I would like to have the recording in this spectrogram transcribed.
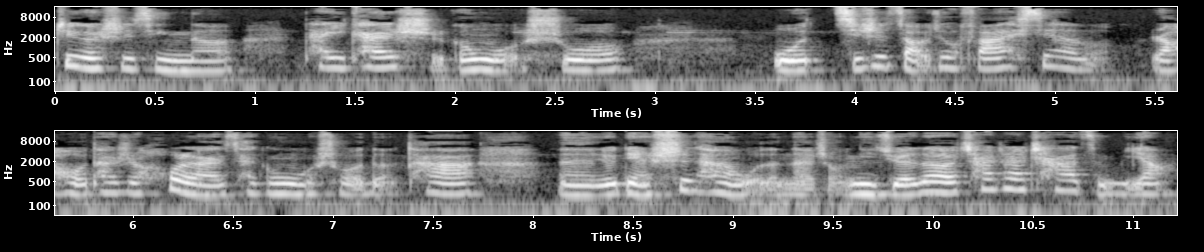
这个事情呢，她一开始跟我说。我其实早就发现了，然后他是后来才跟我说的，他嗯有点试探我的那种。你觉得叉叉叉怎么样？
